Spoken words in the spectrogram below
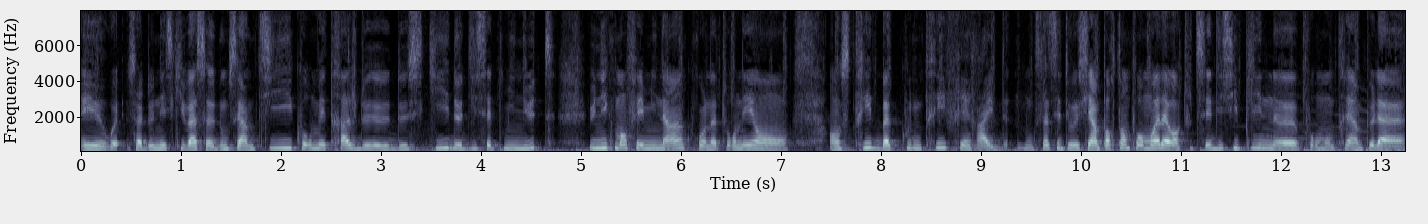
Et ouais, ça donnait ce qui va. Donc c'est un petit court métrage de, ski de 17 minutes, uniquement féminin, qu'on a tourné en, street, backcountry, freeride. Donc ça, c'était aussi important pour moi d'avoir toutes ces disciplines euh, pour montrer un peu la,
